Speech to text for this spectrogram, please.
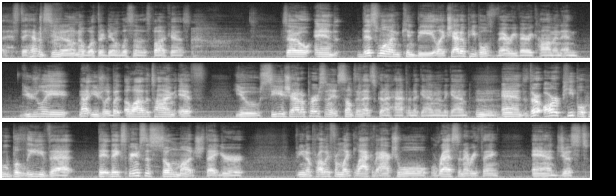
if they haven't seen it, I don't know what they're doing. Listen to this podcast. So, and this one can be like shadow people is very, very common, and usually, not usually, but a lot of the time, if you see a shadow person, it's something that's going to happen again and again. Mm. And there are people who believe that they, they experience this so much that you're, you know, probably from like lack of actual rest and everything, and just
